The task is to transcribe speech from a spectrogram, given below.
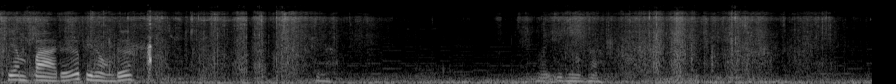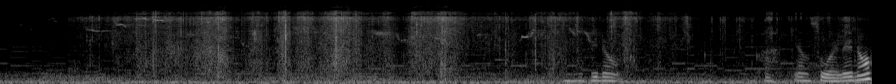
เทียมป่าเด้อพี่น้องเด้อนี่นะไว้อีนี่ค่ะพี่น้องค่ะยังสวยเลยเนาะ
